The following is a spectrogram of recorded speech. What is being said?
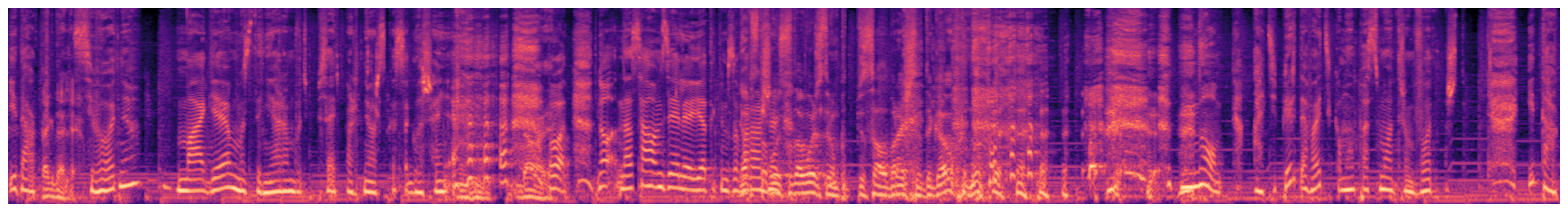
Итак, и так далее. сегодня магия, мы с Даниаром будем писать партнерское соглашение. Давай. Вот. Но на самом деле я таким завораживаю. Я с тобой с удовольствием подписал брачный договор. Но, а теперь давайте-ка мы посмотрим вот на что. Итак,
